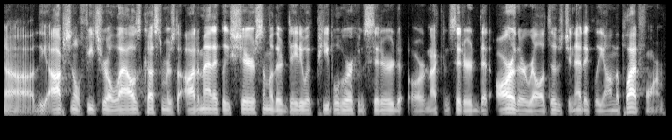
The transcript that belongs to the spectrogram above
Uh, the optional feature allows customers to automatically share some of their data with people who are considered or not considered that are their relatives genetically on the platform.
